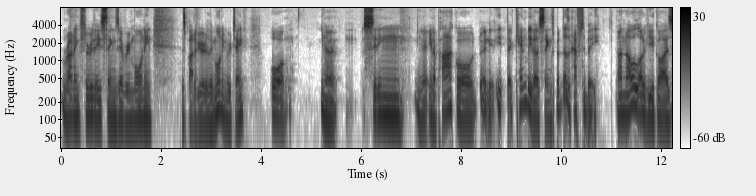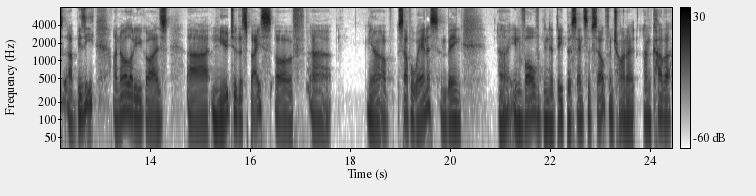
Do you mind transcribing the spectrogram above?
running through these things every morning as part of your early morning routine, or, you know, sitting you know in a park or it, it, can be those things but it doesn't have to be I know a lot of you guys are busy. I know a lot of you guys are new to the space of, uh, you know, of self awareness and being uh, involved in a deeper sense of self and trying to uncover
